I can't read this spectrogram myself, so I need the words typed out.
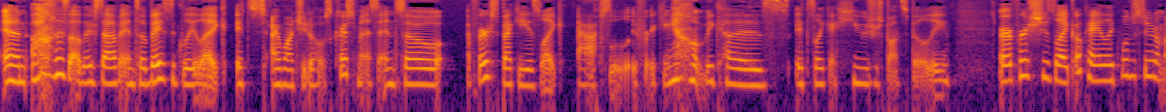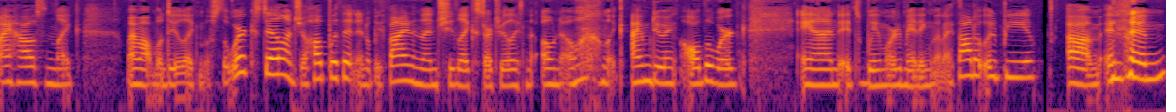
and all this other stuff and so basically like it's I want you to host Christmas. And so at first Becky is like absolutely freaking out because it's like a huge responsibility. Or at first she's like, okay, like we'll just do it at my house and like my mom will do like most of the work still and she'll help with it and it'll be fine and then she like starts realizing oh no like i'm doing all the work and it's way more demanding than i thought it would be. Um and then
